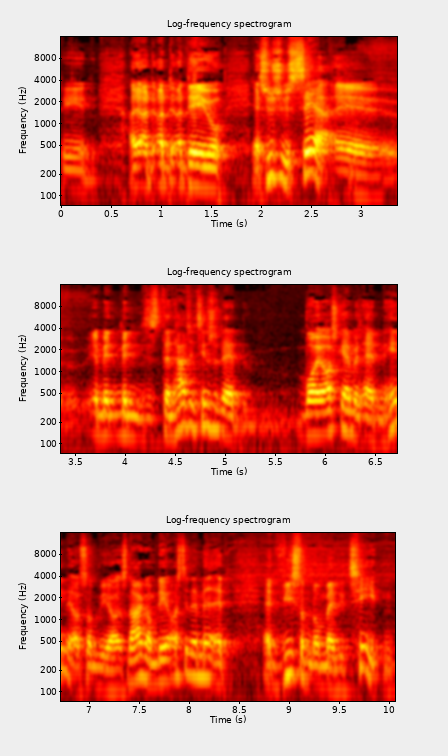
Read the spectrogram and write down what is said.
Det, og, og, og det er jo, jeg synes jo især, øh, ja, men, men den har til tinsoldat, hvor jeg også gerne vil have den hen, og som vi også snakker om, det er også det der med, at, at vi som normaliteten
